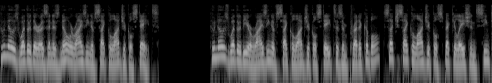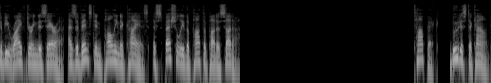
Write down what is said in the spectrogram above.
Who knows whether there is and is no arising of psychological states? Who knows whether the arising of psychological states is impredicable? Such psychological speculations seem to be rife during this era, as evinced in Pali Nikayas, especially the Potthapada Sutta. Topic: Buddhist account.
